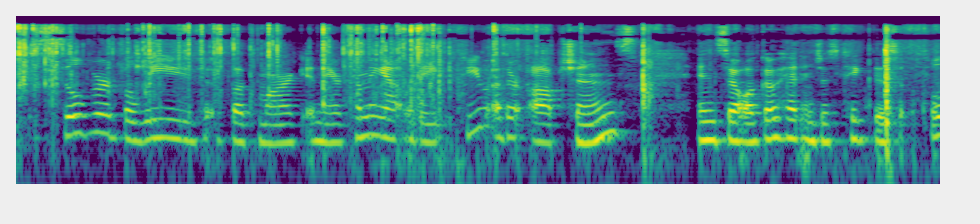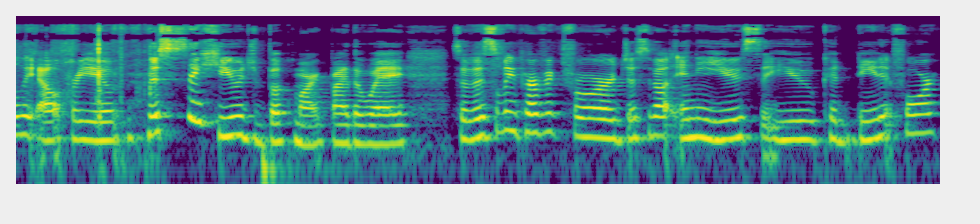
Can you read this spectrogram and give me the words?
Silver Believe bookmark, and they're coming out with a few other options. And so I'll go ahead and just take this fully out for you. This is a huge bookmark, by the way. So this will be perfect for just about any use that you could need it for.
